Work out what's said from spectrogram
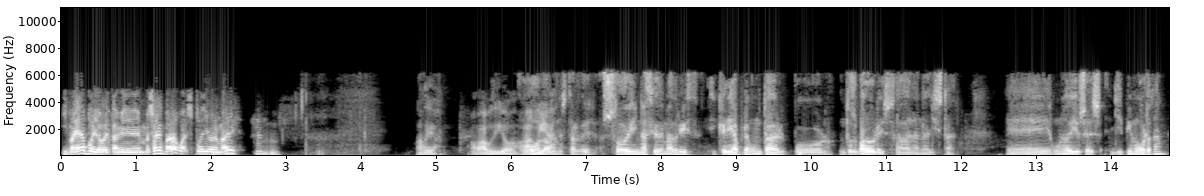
Y mañana puede llover también. Me salen paraguas. Puede llover en Madrid. Ujú. Audio. Audio. Hola, buenas tardes. Soy Ignacio de Madrid y quería preguntar por dos valores al analista. Eh, uno de ellos es JP Morgan,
